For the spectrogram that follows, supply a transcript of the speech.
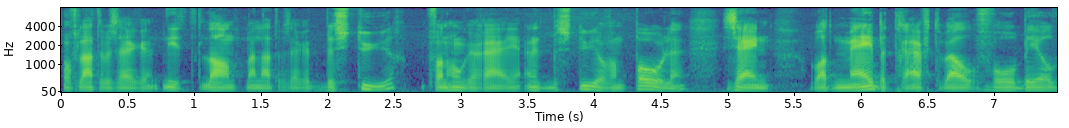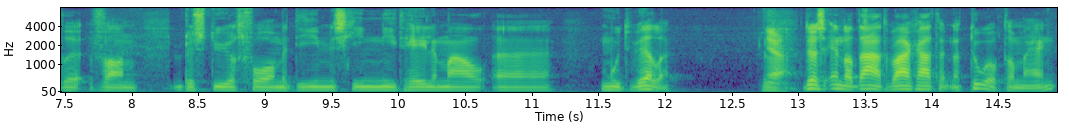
of laten we zeggen, niet het land, maar laten we zeggen het bestuur van Hongarije en het bestuur van Polen, zijn wat mij betreft wel voorbeelden van bestuursvormen die je misschien niet helemaal eh, moet willen. Ja. Dus inderdaad, waar gaat het naartoe op termijn?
